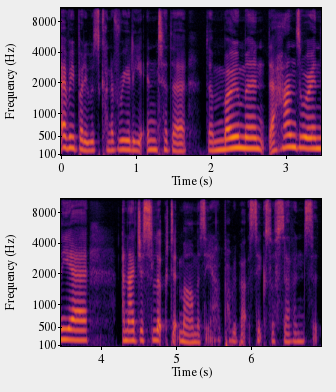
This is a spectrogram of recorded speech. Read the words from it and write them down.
everybody was kind of really into the the moment. The hands were in the air, and I just looked at Mum as yeah, probably about six or seven, said,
